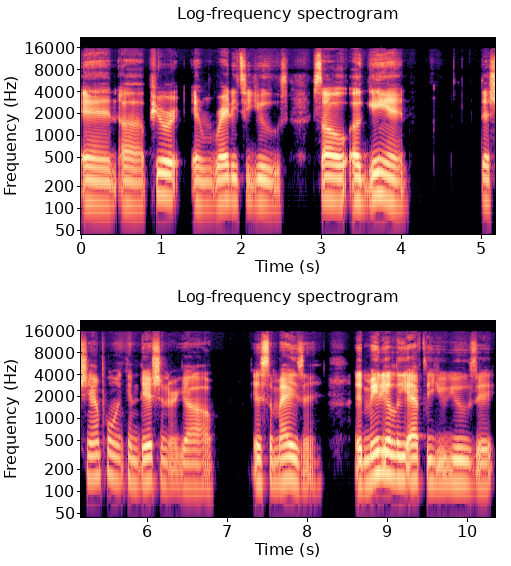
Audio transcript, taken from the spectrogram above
and uh, pure and ready to use. So again, the shampoo and conditioner, y'all, it's amazing. Immediately after you use it,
